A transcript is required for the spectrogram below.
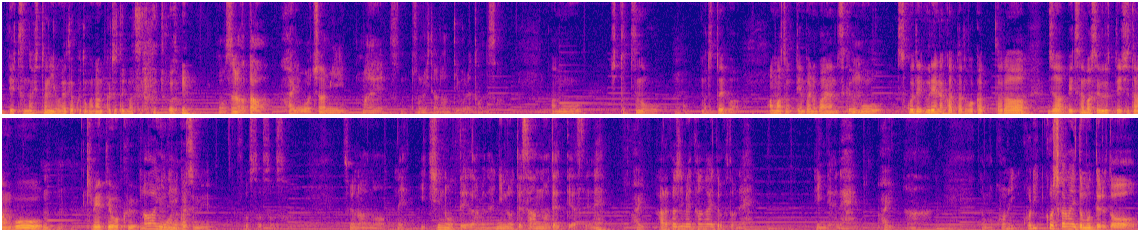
別な人に言われたことがなんかちょっと今つながったもうつなが。った、はい。おちなみに前そその人は何て言われたんですか？あの一つの、まあ、例えばアマゾン転売の場合なんですけども、そこで売れなかったと分かったら、うん。じゃあ別の場所で売るっていう手段をうんうん決めておく、あいいね。もうあらかじめ。そうそうそうそう。そういうのはあのね1の手ダメな2の手3の手ってやつでね。はい。あらかじめ考えておくとねいいんだよねもこれこれ1個しかないと思ってると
